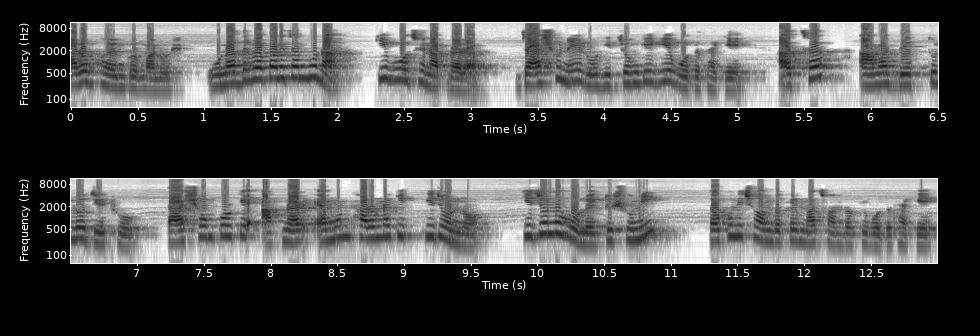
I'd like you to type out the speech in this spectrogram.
আরও ভয়ঙ্কর মানুষ। ওনাদের ব্যাপারে জানব না? কি বলছেন আপনারা? যা শুনে রোহিত চমকে গিয়ে বলতে থাকে আচ্ছা আমার দেবতুল্য জেঠু, তার সম্পর্কে আপনার এমন ধারণা কি কি জন্য? কি জন্য হলো একটু শুনি? তখনই ছন্দকের মা ছন্দককে বলতে থাকে,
